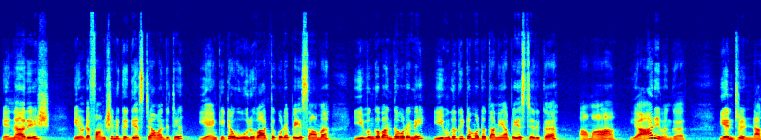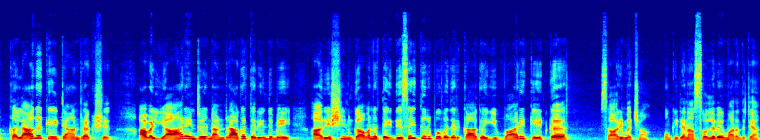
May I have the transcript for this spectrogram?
என்ன ஹரிஷ் என்னோட ஃபங்க்ஷனுக்கு கெஸ்ட்டாக வந்துட்டு என்கிட்ட ஒரு வார்த்தை கூட பேசாம இவங்க வந்த உடனே இவங்க கிட்ட மட்டும் தனியாக பேசிட்டு இருக்க? ஆமா யார் இவங்க? என்று நக்கலாக கேட்டான் ரக்ஷித். அவள் யார் என்று நன்றாக தெரிந்துமே ஹரிஷின் கவனத்தை திசை திருப்புவதற்காக இவ்வாறு கேட்க சாரி மச்சான் உன்கிட்ட நான் சொல்லவே மறந்துட்டேன்.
